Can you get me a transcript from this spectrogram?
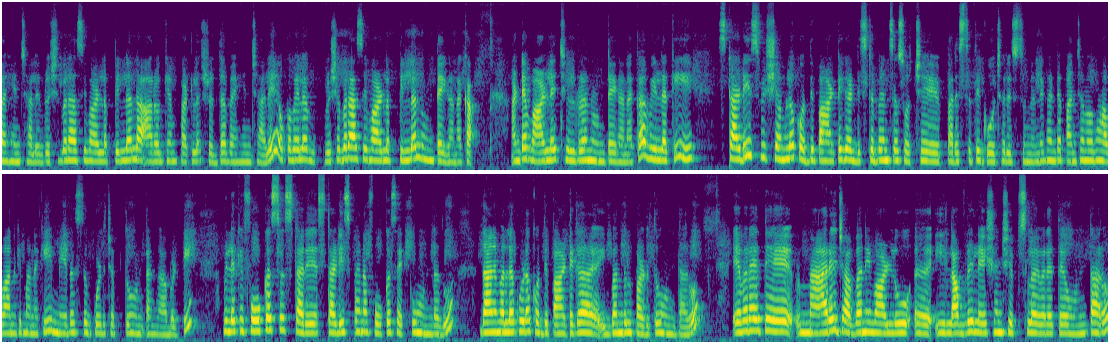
వహించాలి. వృషభ రాశి వాళ్ళ పిల్లల ఆరోగ్యం పట్ల శ్రద్ధ వహించాలి. ఒకవేళ వృషభ రాశి వాళ్ళ పిల్లలు ఉంటే గనక అంటే వాళ్ళే చిల్డ్రన్ ఉంటే గనక వీళ్ళకి స్టడీస్ విషయంలో కొద్దిపాటిగా డిస్టర్బెన్సెస్ వచ్చే పరిస్థితి గోచరిస్తుంది. ఎందుకంటే పంచమ భావానికి మనకి మేధస్సు కూడా చెప్తూ ఉంటాం కాబట్టి వీళ్ళకి ఫోకస్ స్టడీ స్టడీస్ పైన ఫోకస్ ఎక్కువ ఉండదు. దానివల్ల కూడా కొద్దిపాటిగా ఇబ్బందులు పడుతూ ఉంటారు. ఎవరైతే మ్యారేజ్ అవ్వని వాళ్ళు ఈ లవ్ రిలేషన్షిప్స్లో ఎవరైతే ఉంటారో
